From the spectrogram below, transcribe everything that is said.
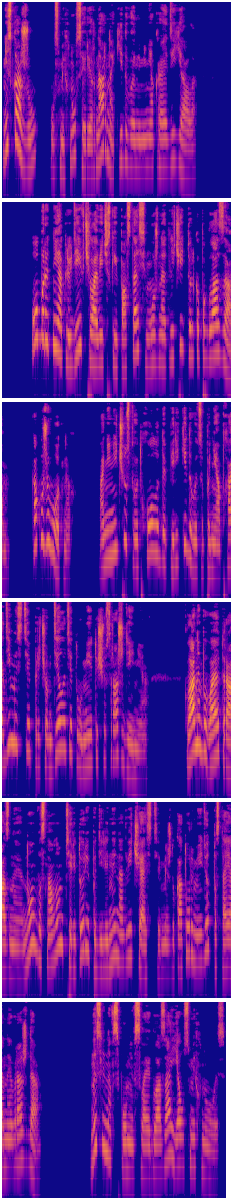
Не скажу, усмехнулся Рернар, накидывая на меня край одеяла. Оборотней от людей в человеческой ипостаси можно отличить только по глазам, как у животных. Они не чувствуют холода, перекидываются по необходимости, причем делать это умеют еще с рождения – Кланы бывают разные, но в основном территории поделены на две части, между которыми идет постоянная вражда. Мысленно вспомнив свои глаза, я усмехнулась.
